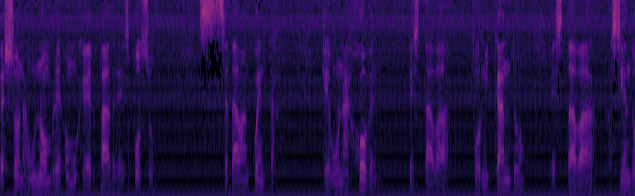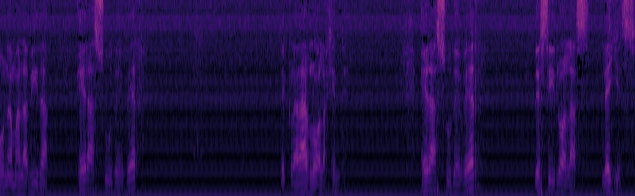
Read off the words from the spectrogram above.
persona, un hombre o mujer, padre, esposo, se daban cuenta que una joven estaba fornicando, estaba haciendo una mala vida, era su deber declararlo a la gente. Era su deber decirlo a las leyes.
